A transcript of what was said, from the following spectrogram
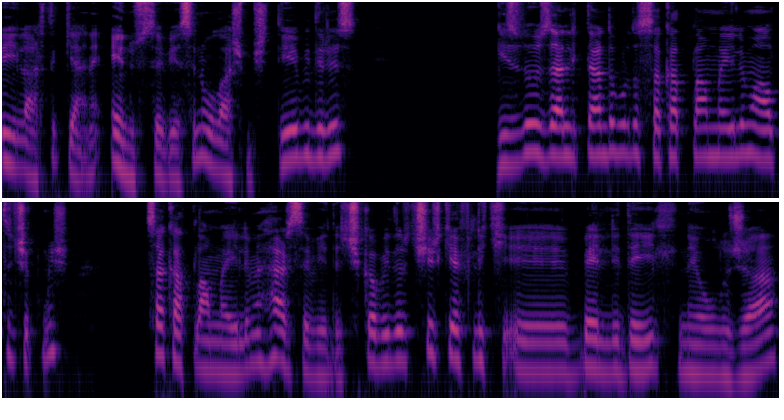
değil artık yani en üst seviyesine ulaşmış diyebiliriz. Gizli özelliklerde burada sakatlanma eğilimi 6 çıkmış. Sakatlanma eğilimi her seviyede çıkabilir. Çirkeflik e, belli değil ne olacağı.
